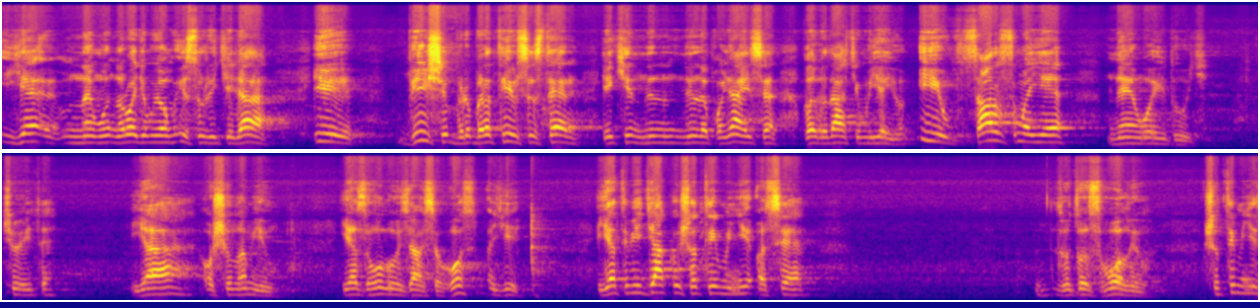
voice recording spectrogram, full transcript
є на народі моєму і служителя, і більше бр- братів, сестер, які не, не наповняються благодаттю моєю. І в царство моє не войдуть. Чуєте? Я ошеломів. Я з голову взявся. Господі, я тобі дякую, що ти мені оце дозволив, що ти мені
